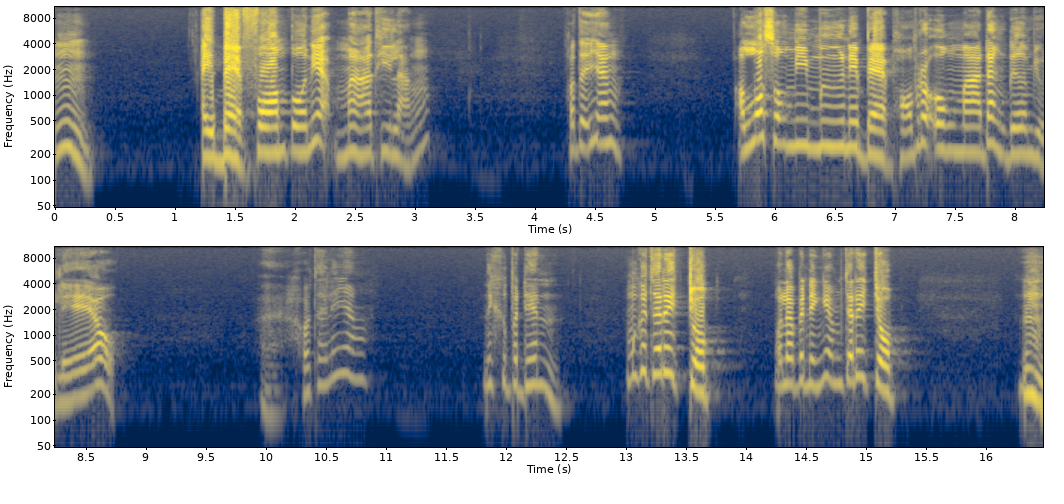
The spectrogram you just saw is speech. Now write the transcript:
อืม ไอแบบฟอร์มตัวเนี้ยมาทีหลัง เขาแต่ยังอัลลอฮ์ทรงมีมือในแบบของพระองค์มาดั้งเดิมอยู่แล้วเขาใจหรือยัง นี่คือประเด็น มันก็จะได้จบ เวลาเป็นอย่างเงี้ยมันจะได้จบ อืม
